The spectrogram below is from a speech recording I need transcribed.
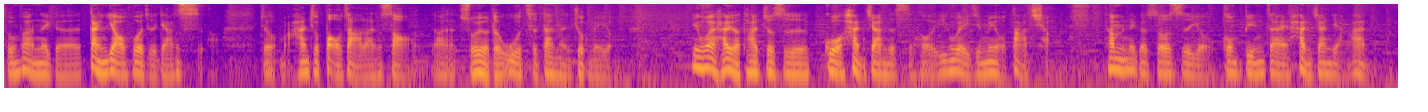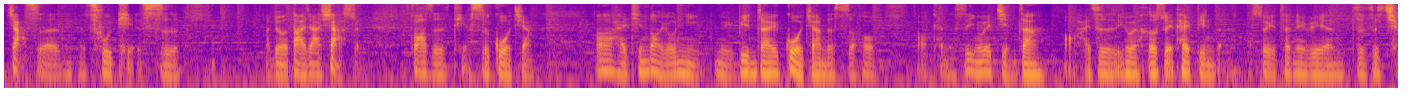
囤放那个弹药或者粮食啊，就马上就爆炸燃烧啊，所有的物资当然就没有。另外还有他就是过汉江的时候，因为已经没有大桥，他们那个时候是有工兵在汉江两岸架设那个粗铁丝，就大家下水。抓着铁丝过江，他还听到有女女兵在过江的时候，啊，可能是因为紧张，哦，还是因为河水太冰冷，所以在那边吱吱叫。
